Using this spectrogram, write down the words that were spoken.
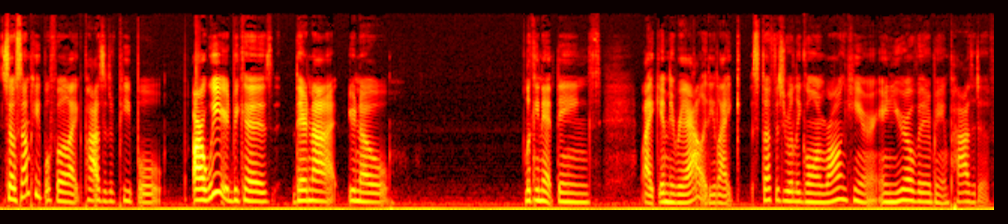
So some people feel like positive people are weird because they're not, you know, looking at things like in the reality. Like stuff is really going wrong here and you're over there being positive.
